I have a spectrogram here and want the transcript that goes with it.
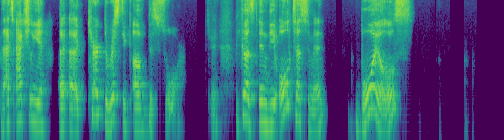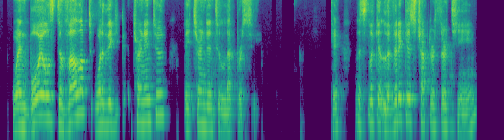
That's actually a, a, a characteristic of the sore. Okay. Because in the Old Testament, boils, when boils developed, what did they turn into? They turned into leprosy. Okay. Let's look at Leviticus chapter 13,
